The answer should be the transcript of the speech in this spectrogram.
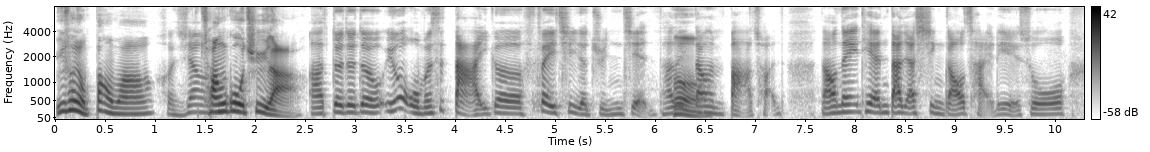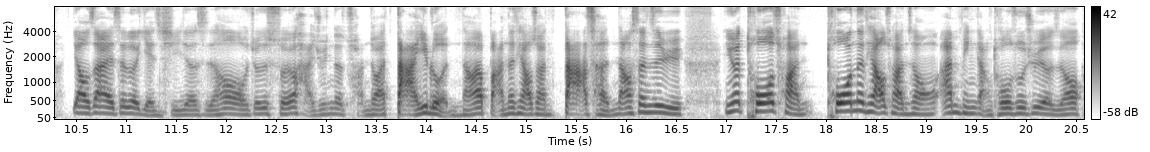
渔船有爆吗？很像穿过去啦，啊，对对对，因为我们是打一个废弃的军舰，它是嗯当成靶船，然后那一天大家兴高采烈说要在这个演习的时候，就是所有海军的船都来打一轮，然后要把那条船打沉，然后甚至于因为拖船拖那条船从安平港拖出去的时候，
